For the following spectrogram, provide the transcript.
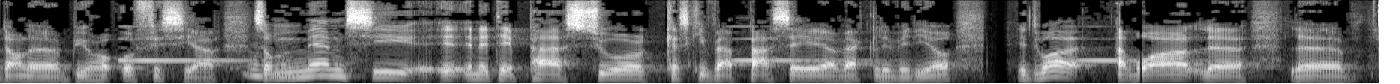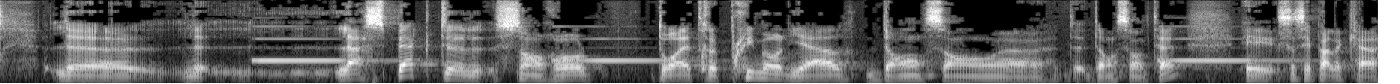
dans le bureau officiel. Donc mhm. même s'il il, n'était pas sûr qu'est-ce qui va passer avec les vidéos, il doit avoir l'aspect de son rôle doit être primordial dans son, euh, dans son tête. Et ça, ce n'est pas le cas,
